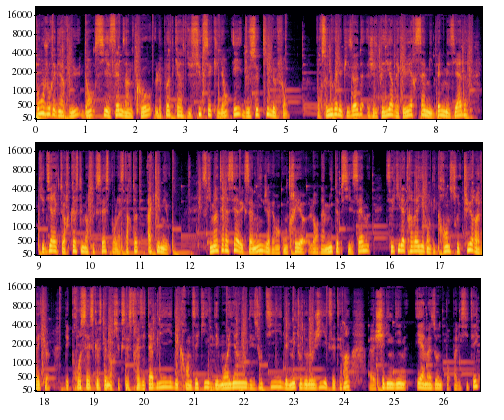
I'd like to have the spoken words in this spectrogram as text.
Bonjour et bienvenue dans CSM Co, le podcast du succès client et de ceux qui le font. Pour ce nouvel épisode, j'ai le plaisir d'accueillir Samy Benmeziad, qui est directeur Customer Success pour la startup Akeneo. Ce qui m'intéressait avec Samy, que j'avais rencontré euh, lors d'un meetup CSM, c'est qu'il a travaillé dans des grandes structures avec euh, des process customer success très établis, des grandes équipes, des moyens, des outils, des méthodologies, etc. Euh, chez LinkedIn et Amazon pour pas les citer,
